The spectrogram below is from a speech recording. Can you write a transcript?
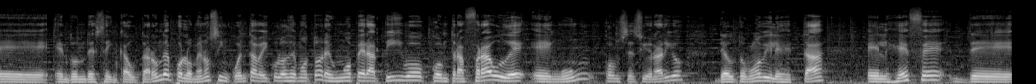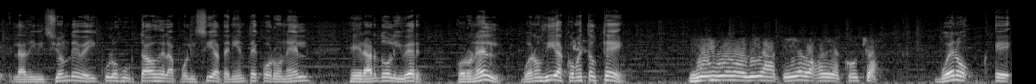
eh, en donde se incautaron de por lo menos 50 vehículos de motores. Un operativo contra fraude en un concesionario de automóviles. Está el jefe de la División de Vehículos Hurtados de la Policía, Teniente Coronel Gerardo Oliver. Coronel, buenos días, ¿cómo está usted? Muy buenos días aquí en la escucha. Bueno, eh,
